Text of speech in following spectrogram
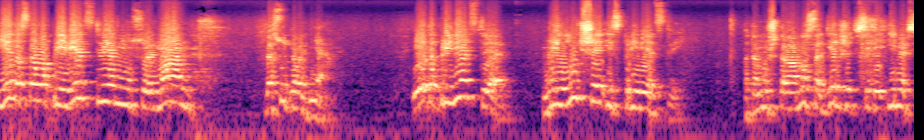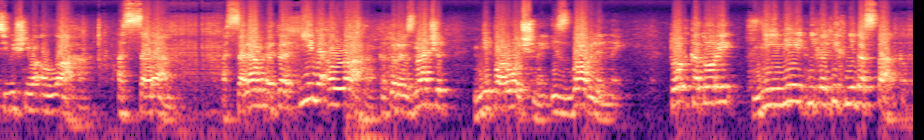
И это стало приветствием мусульман до судного дня. И это приветствие наилучшее из приветствий, потому что оно содержит в себе имя Всевышнего Аллаха, Ассалям. Ассалям это имя Аллаха, которое значит непорочный, избавленный, тот, который не имеет никаких недостатков.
